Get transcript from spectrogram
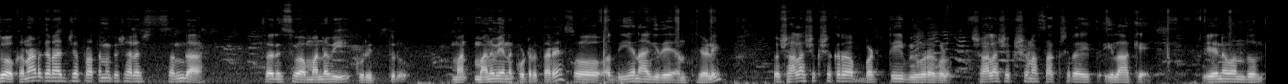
ಸೊ ಕರ್ನಾಟಕ ರಾಜ್ಯ ಪ್ರಾಥಮಿಕ ಶಾಲಾ ಸಂಘ ಸಲ್ಲಿಸುವ ಮನವಿ ಕುರಿತು ಮನ್, ಮನವಿಯನ್ನು ಕೊಟ್ಟಿರ್ತಾರೆ. ಸೊ ಅದು ಏನಾಗಿದೆ ಅಂತ ಹೇಳಿ. ಸೊ ಶಾಲಾ ಶಿಕ್ಷಕರ ಬಡ್ತಿ ವಿವರಗಳು. ಶಾಲಾ ಶಿಕ್ಷಣ ಸಾಕ್ಷರ ಇಲಾಖೆ ಏನೋ ಒಂದು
